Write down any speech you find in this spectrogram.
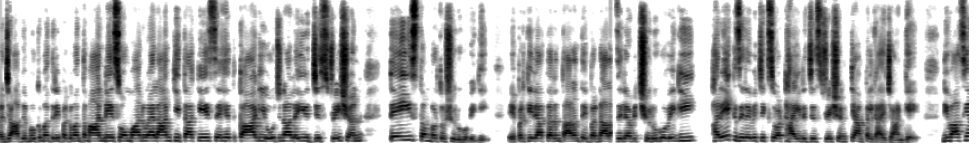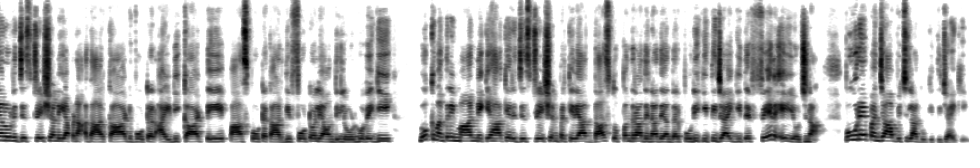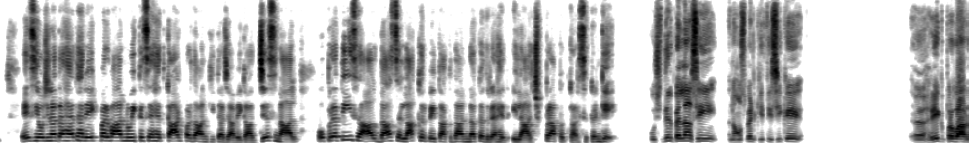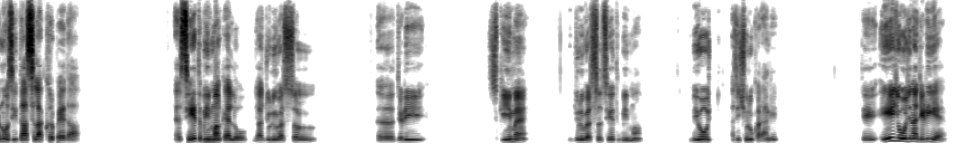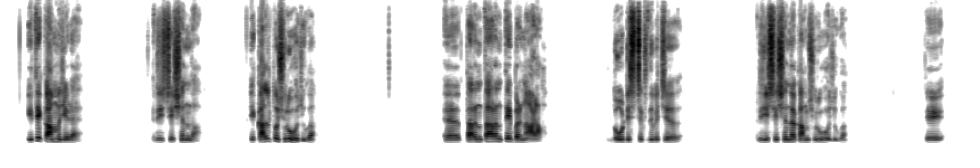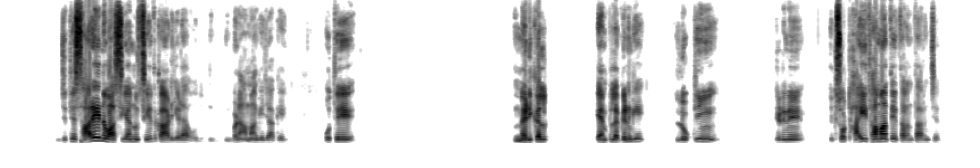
ਪੰਜਾਬ ਦੇ ਮੁੱਖ ਮੰਤਰੀ ਭਗਵੰਤ ਮਾਨ ਨੇ ਸੋਮਵਾਰ ਨੂੰ ਐਲਾਨ ਕੀਤਾ ਕਿ ਸਿਹਤ ਕਾਰਡ ਯੋਜਨਾ ਲਈ ਰਜਿਸਟ੍ਰੇਸ਼ਨ 23 ਸਤੰਬਰ ਤੋਂ ਸ਼ੁਰੂ ਹੋਵੇਗੀ। ਇਹ ਪ੍ਰਕਿਰਿਆ ਤਰਨਤਾਰਨ ਤੇ ਬਰਨਾਲਾ ਜ਼ਿਲ੍ਹਿਆਂ ਵਿੱਚ ਸ਼ੁਰੂ ਹੋਵੇਗੀ। ਹਰੇਕ ਜ਼ਿਲ੍ਹੇ ਵਿੱਚ 128 ਰਜਿਸਟ੍ਰੇਸ਼ਨ ਕੈਂਪ ਲਗਾਏ ਜਾਣਗੇ। ਨਿਵਾਸੀਆਂ ਨੂੰ ਰਜਿਸਟ੍ਰੇਸ਼ਨ ਲਈ ਆਪਣਾ Aadhaar card, voter ID card ਤੇ ਪਾਸਪੋਰਟ ਆਕਾਰ ਦੀ ਫੋਟੋ ਲਿਆਉਣ ਦੀ ਲੋੜ ਹੋਵੇਗੀ। ਮੁੱਖ ਮੰਤਰੀ ਮਾਨ ਨੇ ਕਿਹਾ ਕਿ ਰਜਿਸਟ੍ਰੇਸ਼ਨ ਪ੍ਰਕਿਰਿਆ 10 ਤੋਂ 15 ਦਿਨਾਂ ਦੇ ਅੰਦਰ ਪੂਰੀ ਕੀਤੀ ਜਾਏਗੀ ਤੇ ਫਿਰ ਇਹ ਯੋਜਨਾ ਪੂਰੇ ਪੰਜਾਬ ਵਿੱਚ ਲਾਗੂ ਕੀਤੀ ਜਾਏਗੀ। ਇਸ ਯੋਜਨਾ ਤਹਿਤ ਹਰੇਕ ਪਰਿਵਾਰ ਨੂੰ ਇੱਕ ਸਿਹਤ ਕਾਰਡ ਪ੍ਰਦਾਨ ਕੀਤਾ ਜਾਵੇਗਾ, ਜਿਸ ਨਾਲ ਉਹ ਪ੍ਰਤੀ ਸਾਲ 10 ਲੱਖ ਰੁਪਏ ਤੱਕ ਦਾ ਨਕਦ ਰਹਿਤ ਇਲਾਜ ਪ੍ਰਾਪਤ ਕਰ ਸਕਣਗੇ। ਕੁਝ ਦਿਨ ਪਹਿਲਾਂ ਅਸੀਂ ਅਨਾਉਂਸਮੈਂਟ ਕੀਤੀ ਸੀ ਕਿ ਹਰੇਕ ਪਰਿਵਾਰ ਨੂੰ ਅਸੀਂ 10 ਲੱਖ ਰੁਪਏ ਦਾ ਸਿਹਤ ਬੀਮਾ ਕਹਿ ਲਓ ਜਾਂ ਯੂਨੀਵਰਸਲ ਜਿਹੜੀ ਸਕੀਮ ਹੈ ਯੂਨੀਵਰਸਲ ਸਿਹਤ ਬੀਮਾ, ਵੀ ਉਹ ਅਸੀਂ ਸ਼ੁਰੂ ਕਰਾਂਗੇ। ਤੇ ਇਹ ਯੋਜਨਾ ਜਿਹੜੀ ਹੈ ਇਹ ਤੇ ਕੰਮ ਜਿਹੜਾ ਹੈ, ਰਜਿਸਟ੍ਰੇਸ਼ਨ ਦਾ, ਇਹ ਕੱਲ ਤੋਂ ਸ਼ੁਰੂ ਹੋ ਜਾਊਗਾ। ਤਰਨਤਾਰਨ ਤੇ ਬਰਨਾਲਾ, ਦੋ ਡਿਸਟ੍ਰਿਕਟਸ ਦੇ ਵਿੱਚ ਰਜਿਸਟ੍ਰੇਸ਼ਨ ਦਾ ਕੰਮ ਸ਼ੁਰੂ ਹੋ ਜਾਊਗਾ। ਤੇ ਜਿੱਥੇ ਸਾਰੇ ਨਿਵਾਸੀਆਂ ਨੂੰ ਸਿਹਤ ਕਾਰਡ ਜਿਹੜਾ ਉਹ ਬਣਾਵਾਂਗੇ ਜਾ ਕੇ, ਉੱਥੇ ਮੈਡੀਕਲ ਕੈਂਪ ਲੱਗਣਗੇ। ਲੋਕੀ ਜਿਹੜੇ ਨੇ 128 ਥਾਵਾਂ ਤੇ ਤਰਨਤਾਰਨ ਚ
